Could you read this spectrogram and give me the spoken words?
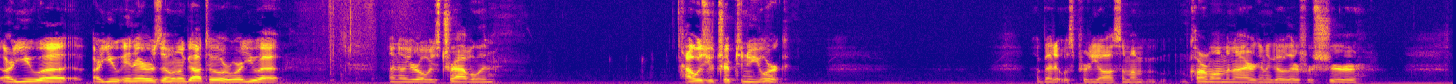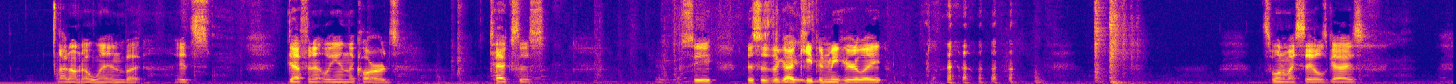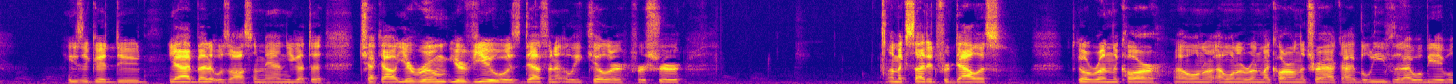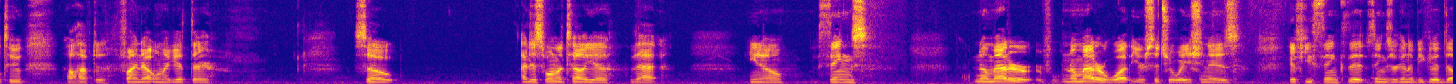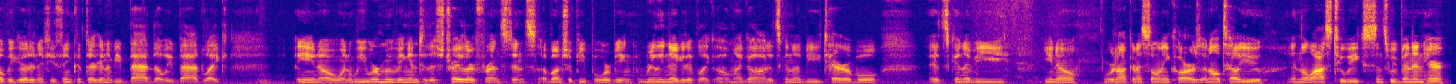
are you uh, are you in Arizona, Gato, or where are you at? I know you're always traveling. How was your trip to New York? I bet it was pretty awesome. I'm Car Mom and I are gonna go there for sure. I don't know when, but it's definitely in the cards. Texas. See, this is the guy keeping me here late. it's one of my sales guys. He's a good dude. Yeah, I bet it was awesome, man. You got to check out your room. Your view was definitely killer for sure. I'm excited for Dallas to go run the car. I wanna I wanna run my car on the track. I believe that I will be able to. I'll have to find out when I get there. So I just want to tell you that you know things no matter no matter what your situation is if you think that things are going to be good they'll be good and if you think that they're going to be bad they'll be bad. Like you know when we were moving into this trailer for instance a bunch of people were being really negative like oh my god it's going to be terrible. It's going to be you know we're not going to sell any cars. And I'll tell you in the last 2 weeks since we've been in here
